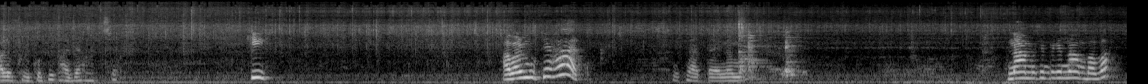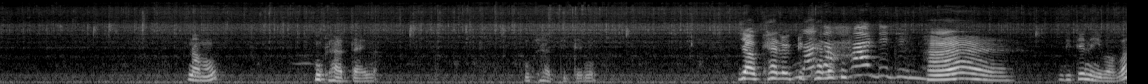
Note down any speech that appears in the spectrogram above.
আলু ফুলকপি ভাজা হচ্ছে। কি? আবার মুখে হাত? মুখে হাত দেয় না মা। নাম এখান থেকে নাম বাবা। নামো। মুখে হাত দেয় না। মুখে হাত দিতে নেই। যাও খেলো একটু খেলো। হ্যাঁ দিতে নেই বাবা।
